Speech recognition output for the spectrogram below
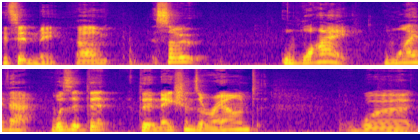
It's hitting me. Um, so, why? Why that? Was it that the nations around were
